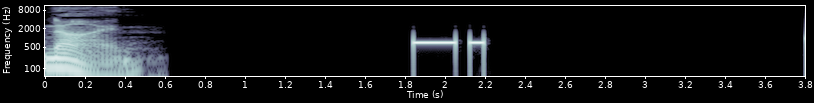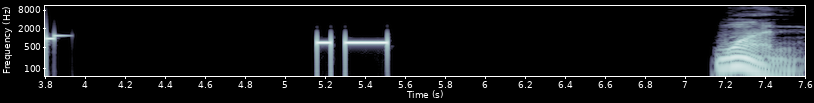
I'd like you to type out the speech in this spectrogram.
Nine. One.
